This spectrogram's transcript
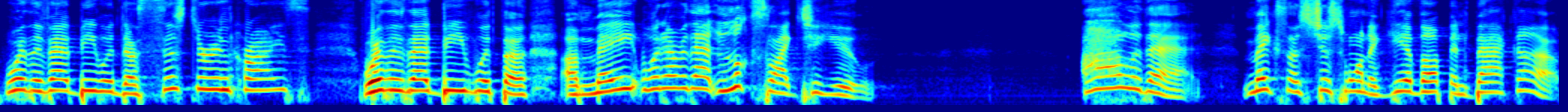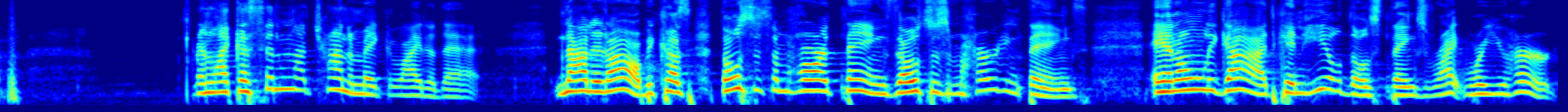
whether that be with a sister in Christ, whether that be with a, a mate, whatever that looks like to you. All of that makes us just want to give up and back up. And like I said, I'm not trying to make light of that. Not at all, because those are some hard things, those are some hurting things. And only God can heal those things right where you hurt.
